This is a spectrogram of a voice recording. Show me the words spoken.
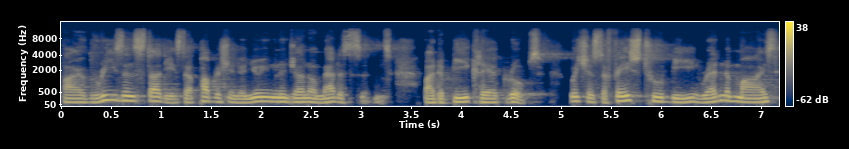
by recent studies that are published in the New England Journal of Medicine by the B-Clear groups, which is a phase 2B randomized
